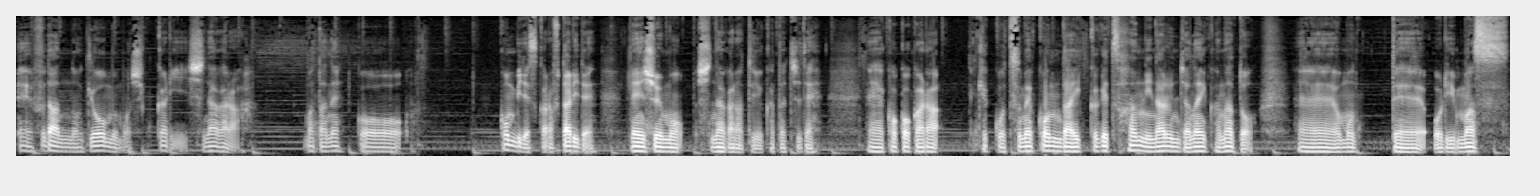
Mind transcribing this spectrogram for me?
えー、普段の業務もしっかりしながら、またね、こう、コンビですから2人で練習もしながらという形で、えー、ここから結構詰め込んだ1ヶ月半になるんじゃないかなと、えー、思っております。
